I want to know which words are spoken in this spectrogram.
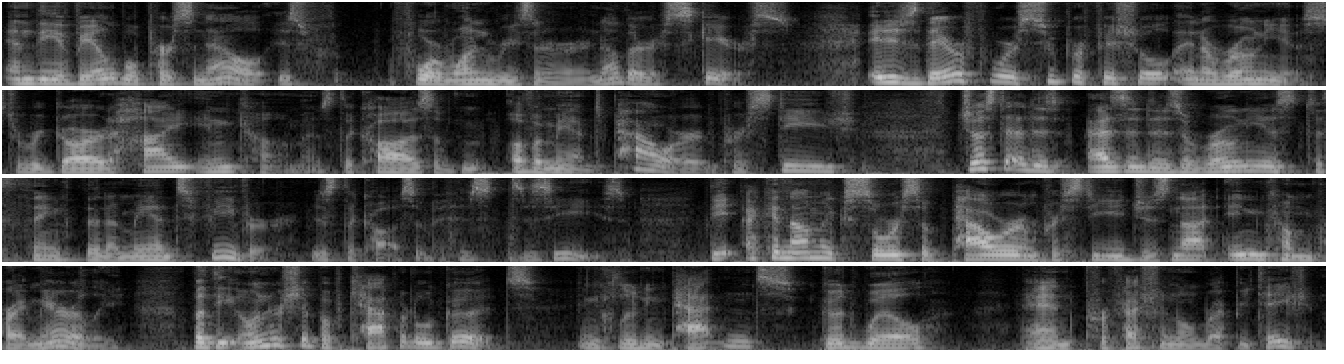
and the available personnel is for one reason or another, scarce. It is therefore superficial and erroneous to regard high income as the cause of, of a man's power and prestige, just as, as it is erroneous to think that a man's fever is the cause of his disease. The economic source of power and prestige is not income primarily, but the ownership of capital goods, including patents, goodwill, and professional reputation.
